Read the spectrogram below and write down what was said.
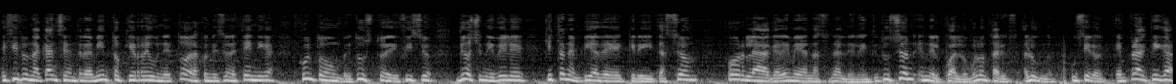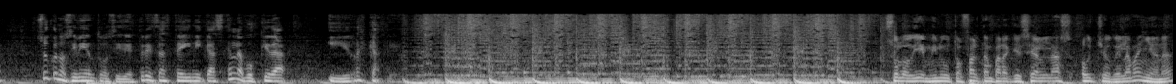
existe una cancha de entrenamiento que reúne todas las condiciones técnicas junto a un vetusto edificio de ocho niveles que están en vía de acreditación por la Academia Nacional de la institución, en el cual los voluntarios alumnos pusieron en práctica sus conocimientos y destrezas técnicas en la búsqueda y rescate. Solo 10 minutos faltan para que sean las 8 de la mañana.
